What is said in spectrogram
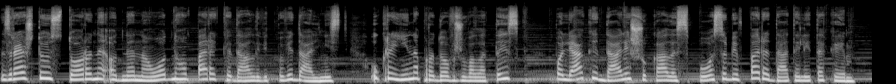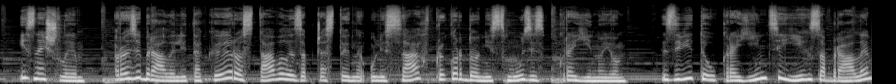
Зрештою, сторони одне на одного перекидали відповідальність. Україна продовжувала тиск. Поляки далі шукали способів передати літаки і знайшли. Розібрали літаки, розставили запчастини у лісах в прикордонній смузі з Україною. Звідти українці їх забрали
